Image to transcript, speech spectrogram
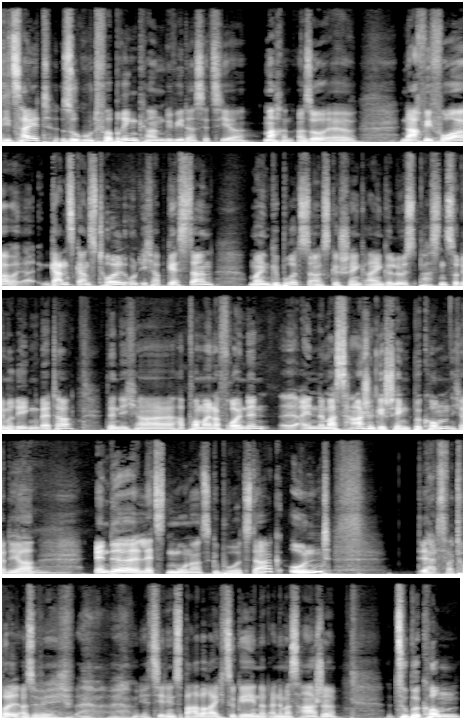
die Zeit so gut verbringen kann, wie wir das jetzt hier machen. Also äh, nach wie vor ganz, ganz toll und ich habe gestern mein Geburtstagsgeschenk eingelöst, passend zu dem Regenwetter, denn ich äh, habe von meiner Freundin äh, eine Massage geschenkt bekommen. Ich hatte ja mm. Ende letzten Monats Geburtstag und ja, das war toll. Also ich, äh, jetzt hier in den Spa-Bereich zu gehen und eine Massage zu bekommen.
